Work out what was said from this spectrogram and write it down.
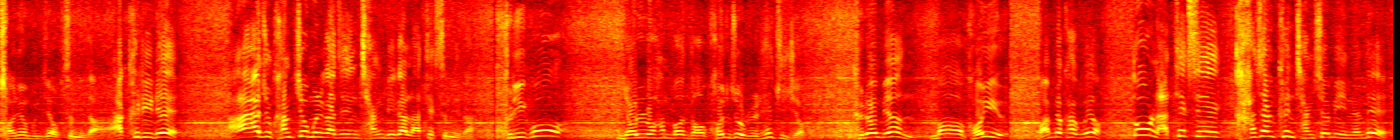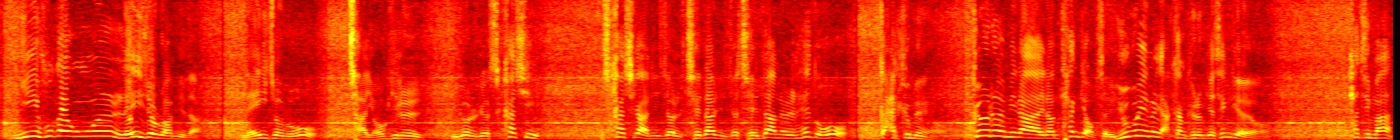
전혀 문제 없습니다. 아크릴에 아주 강점을 가진 장비가 라텍스입니다. 그리고 열로 한 번 더 건조를 해주죠. 그러면 뭐 거의 완벽하고요. 또 라텍스의 가장 큰 장점이 있는데 이 후가공을 레이저로 합니다. 레이저로 자 여기를 이걸 스카시 스카시가 아니죠 재단이죠 재단을 해도 깔끔해요. 끄름이나 이런 탄 게 없어요. UV는 약간 그런 게 생겨요. 하지만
